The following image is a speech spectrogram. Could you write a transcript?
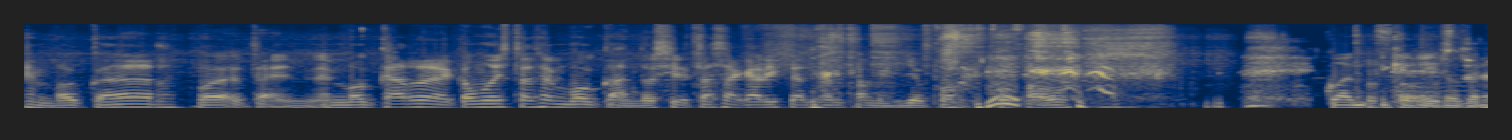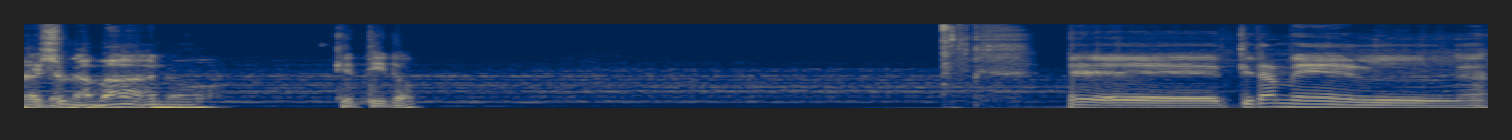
Embaucar, pues, embaucar, ¿cómo estás embaucando si estás acariciando el camello? Por, por favor. ¿Cuánto, Por ¿Qué favor, tiro? ¿Qué tiro? una mano. ¿Qué tiro? Eh, tírame el.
